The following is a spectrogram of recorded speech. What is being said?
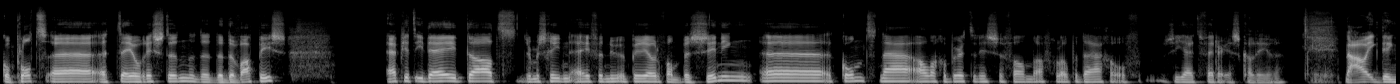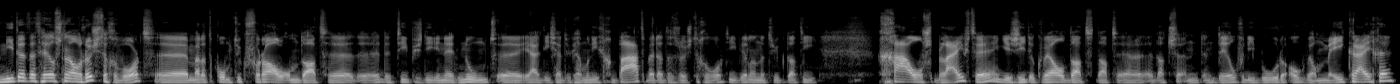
complottheoristen, de, de, de wappies. Heb je het idee dat er misschien even nu een periode van bezinning eh, komt na alle gebeurtenissen van de afgelopen dagen? Of zie jij het verder escaleren? Nou, ik denk niet dat het heel snel rustiger wordt. eh, maar dat komt natuurlijk vooral omdat eh, de, types die je net noemt, ja, die zijn natuurlijk helemaal niet gebaat bij dat het rustiger wordt. Die willen natuurlijk dat die chaos blijft. Hè. En je ziet ook wel dat, dat, dat ze een, een deel van die boeren ook wel meekrijgen.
